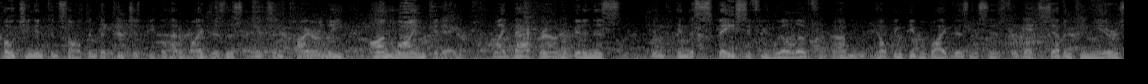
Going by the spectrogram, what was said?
coaching and consultant that teaches people how to buy business. And it's entirely online today. My background, I've been in this in, in the space, if you will, of um, helping people buy businesses for about 17 years,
